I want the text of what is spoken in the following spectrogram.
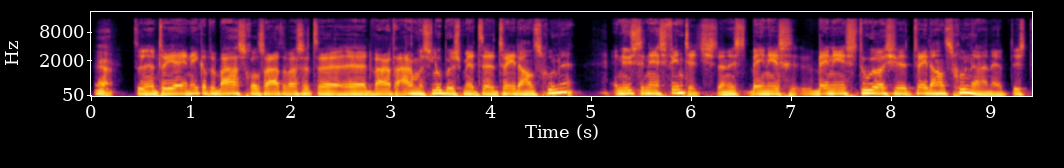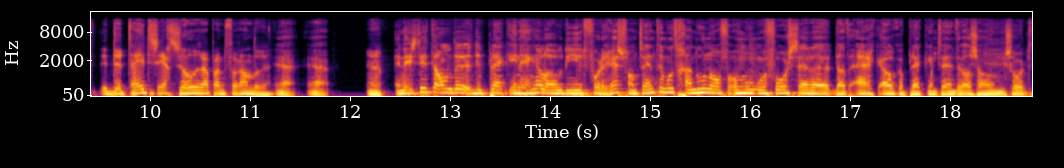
Ja. Toen, toen jij en ik op de basisschool zaten, was het, eh, eh, waren het de arme sloebers met eh, tweedehands schoenen. En nu is het ineens vintage. Dan is het, ben, je ineens, ben je ineens stoer als je tweedehands schoenen aan hebt. Dus de, de tijd is echt zo rap aan het veranderen. Ja, ja. Ja. En is dit dan de, de plek in Hengelo die het voor de rest van Twente moet gaan doen? Of, of moet ik me voorstellen dat eigenlijk elke plek in Twente wel zo'n soort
